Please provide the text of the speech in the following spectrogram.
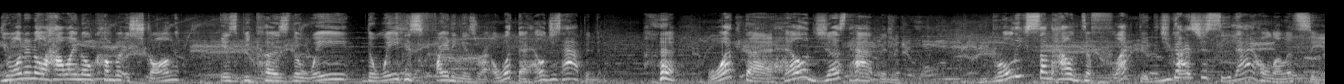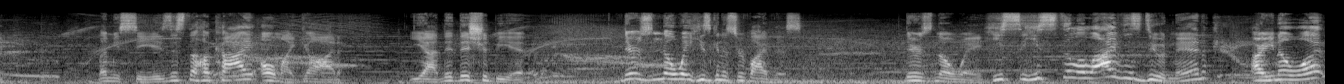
You want to know how I know Cumber is strong? Is because the way the way his fighting is right. Oh, what the hell just happened? what the hell just happened? Broly somehow deflected. Did you guys just see that? Hold on, let's see. Let me see. Is this the Hakai? Oh my god. Yeah, th this should be it. There's no way he's gonna survive this. There's no way. He's he's still alive, this dude, man. Alright, you know what?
